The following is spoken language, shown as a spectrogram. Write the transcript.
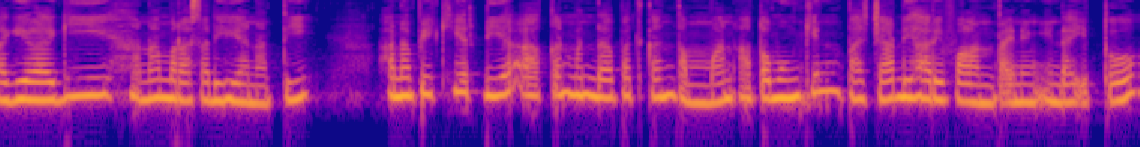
lagi-lagi Hana merasa dihianati. Hana pikir dia akan mendapatkan teman atau mungkin pacar di hari Valentine yang indah itu.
